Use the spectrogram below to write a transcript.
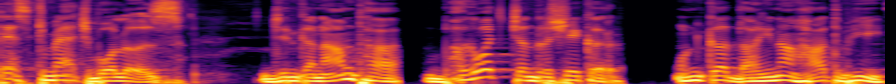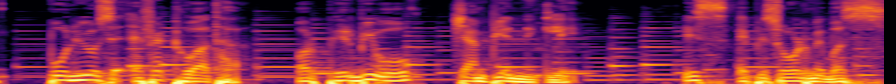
test match bowlers जिनका नाम था भगवत चंद्रशेखर, उनका दाहिना हाथ भी पोलियो से इफ़ेक्ट हुआ था और फिर भी वो चैंपियन निकले। इस एपिसोड में बस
